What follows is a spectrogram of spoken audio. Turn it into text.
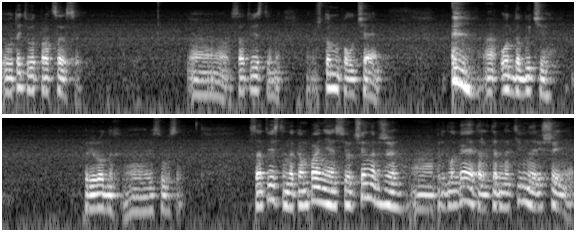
вот эти вот процессы. Соответственно, что мы получаем от добычи природных э, ресурсов. Соответственно, компания Search Energy э, предлагает альтернативное решение.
